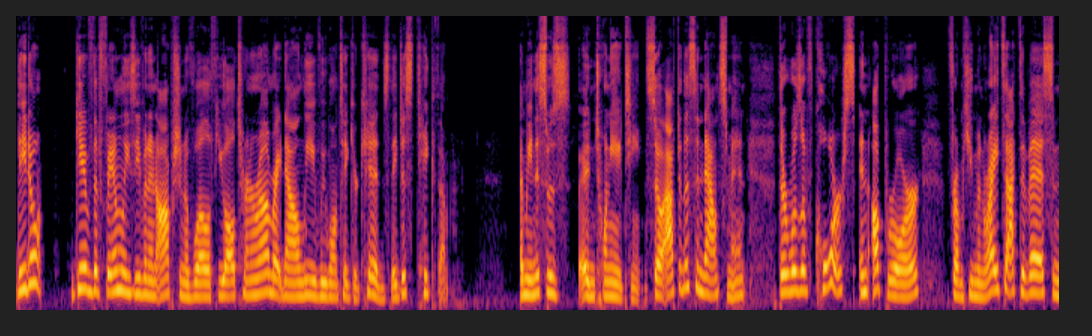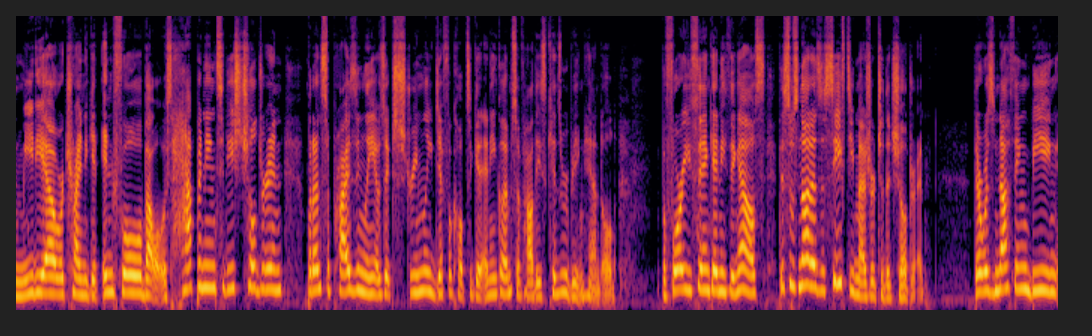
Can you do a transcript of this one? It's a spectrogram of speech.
They don't give the families even an option of, well, if you all turn around right now and leave, we won't take your kids. They just take them. I mean, this was in 2018. So after this announcement, there was, of course, an uproar from human rights activists and media were trying to get info about what was happening to these children. But unsurprisingly, it was extremely difficult to get any glimpse of how these kids were being handled. Before you think anything else, this was not as a safety measure to the children. There was nothing being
